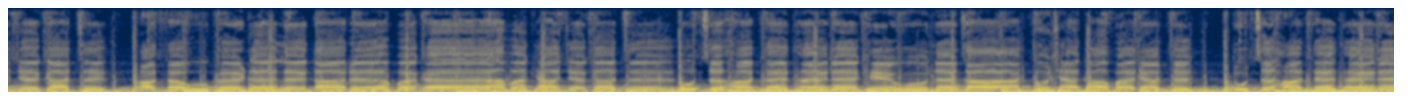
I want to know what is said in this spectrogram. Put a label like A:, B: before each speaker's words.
A: जगाच आता उघडल दार बघ अवघ्या जगाच. तूच हात धर घेऊन जा तुझ्या गाभाऱ्यात. तूच हात धर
